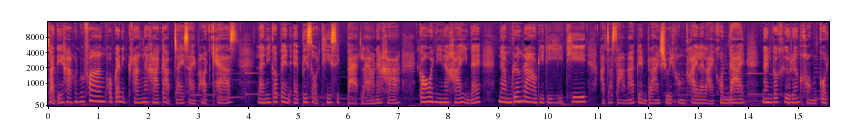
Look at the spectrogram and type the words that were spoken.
สวัสดีค่ะคุณผู้ฟังพบกันอีกครั้งนะคะ กับใจสายพอดแคสต์และนี่ก็เป็น episode ที่ 18 แล้วนะคะ ก็วันนี้นะคะหญิงได้นำเรื่องราวดีๆ ที่อาจจะสามารถเปลี่ยนแปลงชีวิตของใครหลาย ๆ คนได้ นั่นก็คือเรื่องของกฎ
